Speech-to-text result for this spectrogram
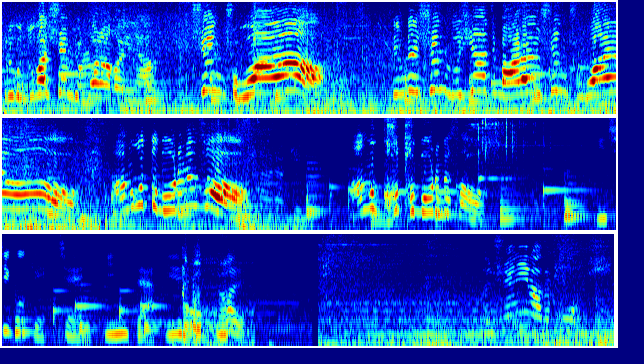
그리고 누가 쉔 별로라고 했냐? 쉔 좋아. 님들 쉔 무시하지 말아요. 쉔 좋아요. 아무것도 모르면서 아무것도 모르면서. 이 시국에 쉔 닌자 일헐 난 쉔이나 됐고. 씨.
